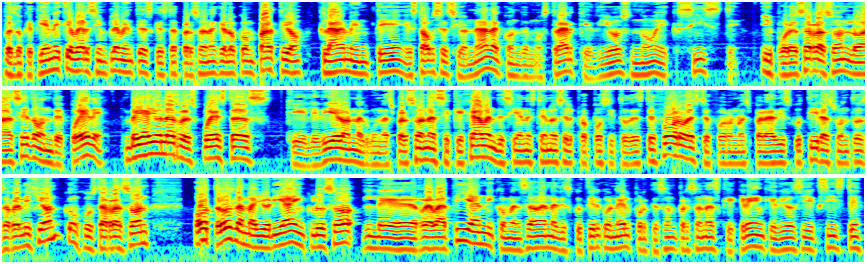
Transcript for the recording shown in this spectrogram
Pues lo que tiene que ver simplemente es que esta persona que lo compartió claramente está obsesionada con demostrar que Dios no existe. Y por esa razón lo hace donde puede. Veía yo las respuestas que le dieron algunas personas, se quejaban, decían este no es el propósito de este foro, este foro no es para discutir asuntos de religión, con justa razón. Otros, la mayoría incluso le rebatían y comenzaban a discutir con él porque son personas que creen que Dios sí existe.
